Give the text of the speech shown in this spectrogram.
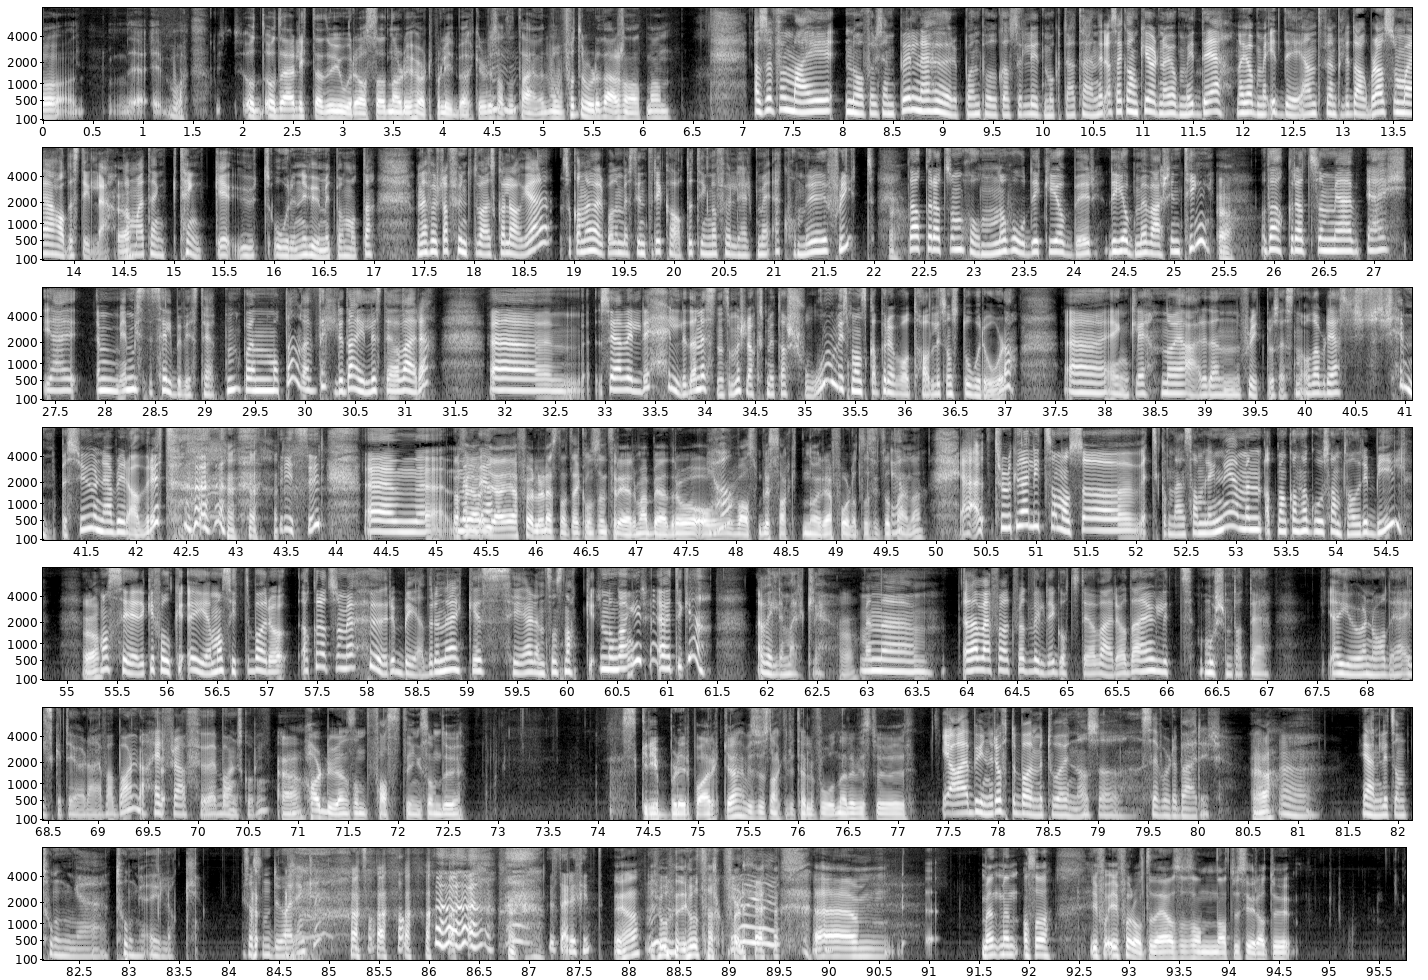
og, og det er litt det du gjorde også når du hørte på lydbøker. Du satt og tegnet. Hvorfor tror du det er sånn at man Altså For meg nå, for eksempel, når jeg hører på en podkast eller lydbok når jeg tegner Altså Jeg kan ikke gjøre det når jeg jobber med idé. Når jeg jobber med ideen for eksempel i Dagbladet, så må jeg ha det stille. Ja. Da må jeg tenke, tenke ut ordene i huet mitt, på en måte. Men når jeg først har funnet ut hva jeg skal lage, så kan jeg høre på de mest intrikate ting og følge helt med. Jeg kommer i flyt. Det er akkurat som hånden og hodet ikke jobber De jobber med hver sin ting. Ja. Og det er akkurat som jeg, jeg, jeg, jeg mister selvbevisstheten på en måte. Det er et veldig deilig sted å være. Eh, så jeg er veldig heldig. Det er nesten som en slags meditasjon, hvis man skal prøve å ta det litt sånn store ord, da. Eh, egentlig, når jeg er i den flytprosessen. Og da blir jeg kjempesur når jeg blir avbrutt. Dritsur. Um, Ja, jeg, jeg, føler nesten at jeg konsentrerer meg bedre over Ja. hva som blir sagt når jeg får lov til å sitte og Ja. tegne. Jeg tror du ikke det er litt sånn også, vet ikke om det er en sammenligning, men at man kan ha gode samtaler i bil. Ja. Man ser ikke folk i øyet, man sitter bare og Akkurat som jeg hører bedre når jeg ikke ser den som snakker, noen ganger. Jeg vet ikke. Det er veldig merkelig. Ja. Men uh, det er i hvert fall et veldig godt sted å være, og det er jo litt morsomt at jeg, jeg gjør nå det jeg elsket å gjøre da jeg var barn, da. Helt fra før barneskolen. Ja. Har du en sånn fast ting som du skribler på arket? Hvis du snakker i telefonen, eller hvis du Ja, jeg begynner ofte bare med to øyne, og så ser hvor det bærer. Ja. Mm. Gjerne litt sånn tunge, tunge øyelokk. Sånn som du har, egentlig. Sånn, sånn. Syns det er litt fint. ja. Jo, jo, takk for Ja, ja, det. Um, men, men altså, i, i forhold til det, altså sånn at du sier at du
